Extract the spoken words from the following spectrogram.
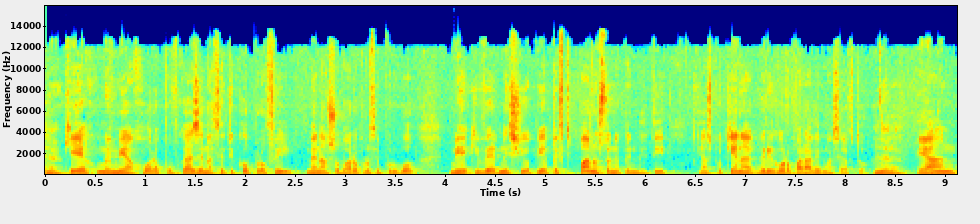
Ναι. Και έχουμε μια χώρα που βγάζει ένα θετικό προφίλ με έναν σοβαρό πρωθυπουργό, μια κυβέρνηση η οποία πέφτει πάνω στον επενδυτή. Και να σα πω και ένα γρήγορο παράδειγμα σε αυτό. Ναι, ναι. Εάν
